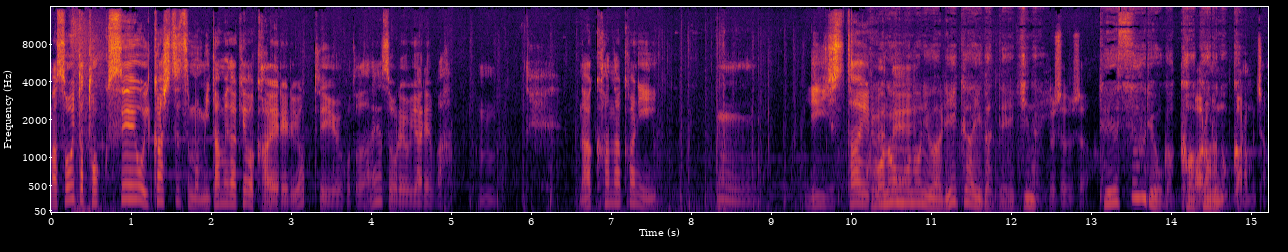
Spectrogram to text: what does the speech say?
まあそういった特性を生かしつつも見た目だけは変えれるよっていうことだね。それをやれば。うん、なかなかに、うん、いいスタイル、ね、このものには理解ができない。どうしたどうした？手数料がかかるのか。ガラムちゃん。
